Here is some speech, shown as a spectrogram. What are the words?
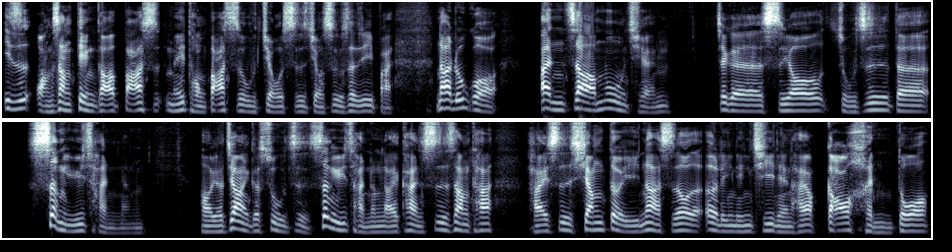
一直往上垫高八十每桶八十五九十九十五甚至一百？那如果按照目前这个石油组织的剩余产能。哦，有这样一个数字，剩余产能来看，事实上它还是相对于那时候的二零零七年还要高很多，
